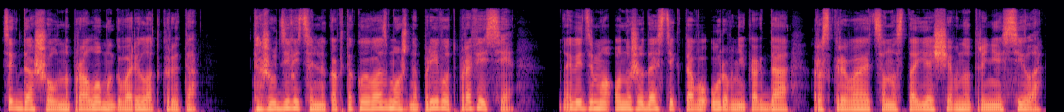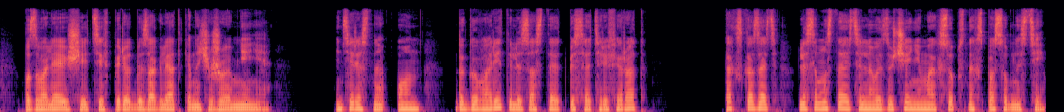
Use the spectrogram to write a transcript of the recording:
всегда шел на пролом и говорил открыто. Даже удивительно, как такое возможно, при его профессии. Но, видимо, он уже достиг того уровня, когда раскрывается настоящая внутренняя сила, позволяющая идти вперед без оглядки на чужое мнение. Интересно, он договорит или заставит писать реферат? Так сказать, для самостоятельного изучения моих собственных способностей.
